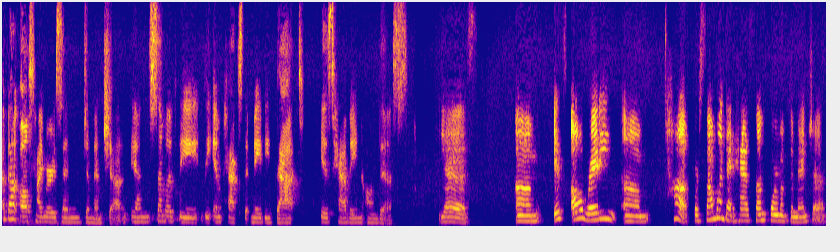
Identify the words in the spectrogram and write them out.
about Alzheimer's and dementia and some of the the impacts that maybe that is having on this? Yes. Um, it's already um, tough for someone that has some form of dementia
